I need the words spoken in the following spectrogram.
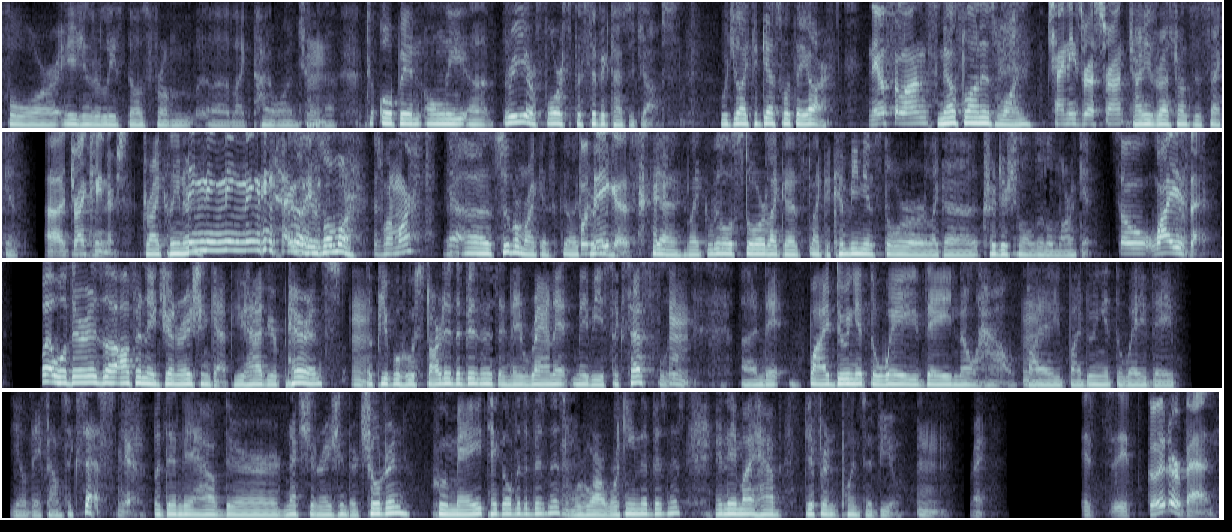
for Asians, least those from uh, like Taiwan, China, to open only uh, three or four specific types of jobs. Would you like to guess what they are? Nail salons, Nail salon is one. Chinese restaurant, Chinese restaurants is second. uh, dry cleaners. Dry cleaner. Ding ding ding ding ding. Oh, there's one more. There's one more. Yeah, uh, supermarkets. Bodegas. yeah, like little store, like a like a convenience store or like a traditional little market. So why is that? Well, well, there is uh, often a generation gap. You have your parents, mm. the people who started the business, and they ran it maybe successfully, mm. uh, and they by doing it the way they know how, mm. by by doing it the way they, you know, they found success. Yeah. But then they have their next generation, their children, who may take over the business or who are working in the business, and they might have different points of view. Right. Is it good or bad?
